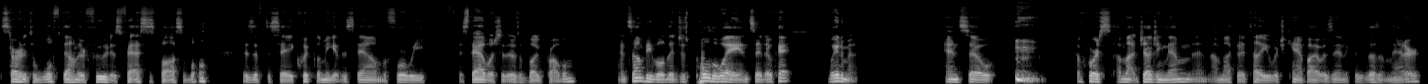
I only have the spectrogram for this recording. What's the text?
started to wolf down their food as fast as possible, as if to say, "Quick, let me get this down before we establish that there's a bug problem." And some people that just pulled away and said, "Okay, wait a minute." And so, of course, I'm not judging them, and I'm not going to tell you which camp I was in because it doesn't matter.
